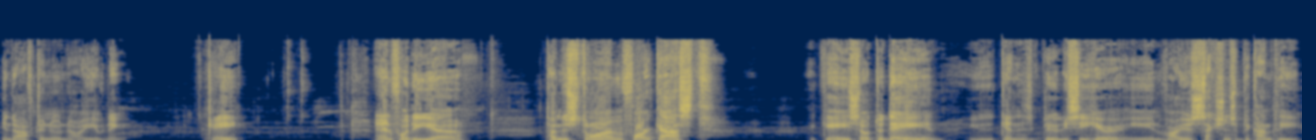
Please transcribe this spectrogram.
in the afternoon or evening. Okay? And for the uh, thunderstorm forecast, okay, so today you can clearly see here in various sections of the country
